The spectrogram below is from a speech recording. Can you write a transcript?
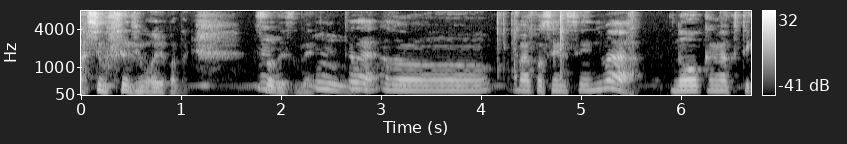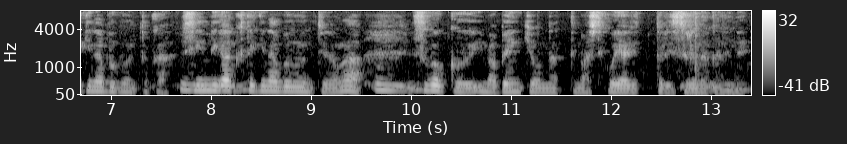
足元にも及ばない。そうですね。うんただ、あのー、まこ先生には、脳科学的な部分とか、うん。心理学的な部分っていうのが、うん。すごく今勉強になってまして、こうやり取りする中でね、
